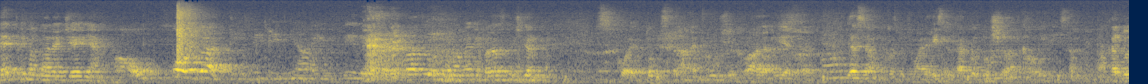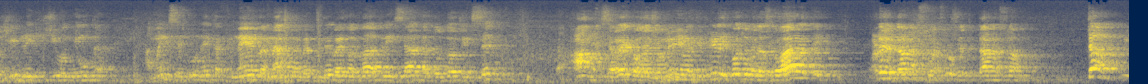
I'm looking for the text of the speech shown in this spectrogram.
ne prima naređenja. A u Boga ti vidim ja i film se hvatilo na mene pa razmišljam s koje tog strane duše hlada vjetra. Ja sam, gospođo Marija, isto tako dušila kao i ti sam. Pa kad doživim neki životni udar, a meni se tu neka finebla nakon da treba jedno, dva, tri sata da dođem se, Anki se rekao da ćemo mi imati priliku o tome razgovarati, a ne danas su, slušajte, danas vam takvi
